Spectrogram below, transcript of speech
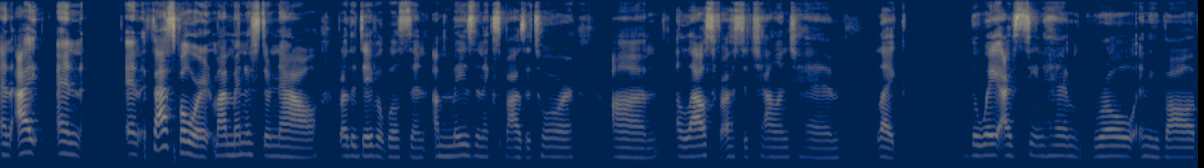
and I, and and fast forward, my minister now, Brother David Wilson, amazing expositor, um, allows for us to challenge him. Like the way I've seen him grow and evolve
